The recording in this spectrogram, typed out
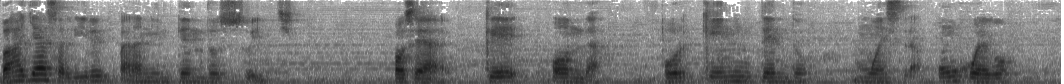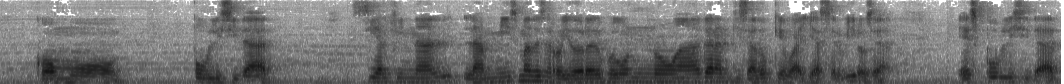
vaya a salir para Nintendo Switch. O sea, ¿qué onda? ¿Por qué Nintendo muestra un juego como publicidad si al final la misma desarrolladora del juego no ha garantizado que vaya a servir. O sea, es publicidad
